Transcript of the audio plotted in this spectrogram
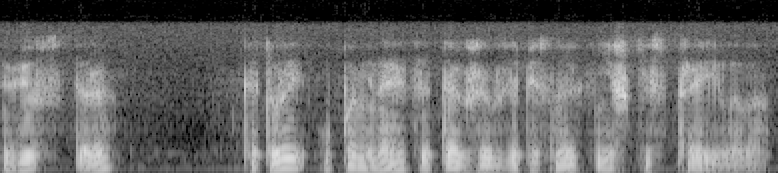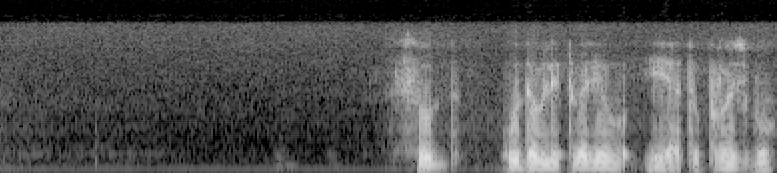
Вюстера, который упоминается также в записной книжке Строилова. Суд удовлетворил и эту просьбу,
